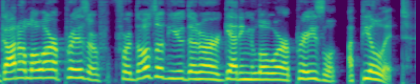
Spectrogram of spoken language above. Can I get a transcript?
got a lower appraisal. For those of you that are getting lower appraisal, appeal it.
